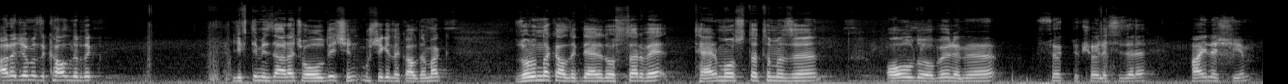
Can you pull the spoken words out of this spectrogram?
Aracımızı kaldırdık. Liftimizde araç olduğu için bu şekilde kaldırmak zorunda kaldık değerli dostlar ve termostatımızın olduğu bölümü söktük. Şöyle sizlere paylaşayım.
